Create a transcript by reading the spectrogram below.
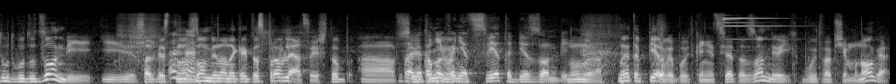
Тут будут зомби, и, соответственно, зомби надо как-то справляться, и чтобы все Правильно, это какой не... конец света без зомби? Ну да. Ну это первый будет конец света зомби, их будет вообще много.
